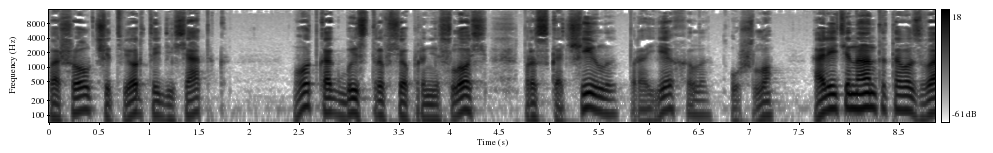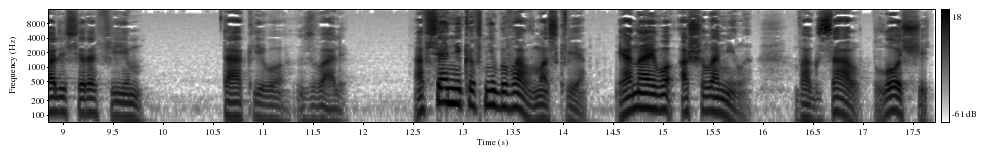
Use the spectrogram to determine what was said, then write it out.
Пошел четвертый десяток. Вот как быстро все пронеслось, проскочило, проехало, ушло. А лейтенанта того звали Серафим. Так его звали. Овсянников не бывал в Москве, и она его ошеломила. Вокзал, площадь,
